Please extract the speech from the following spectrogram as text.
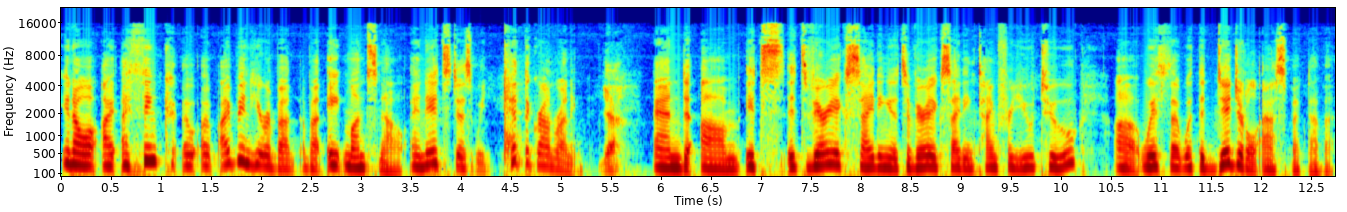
you know, I, I think uh, uh, I've been here about, about eight months now, and it's just, we hit the ground running. yeah, And um, it's, it's very exciting. It's a very exciting time for you, too, uh, with, the, with the digital aspect of it.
